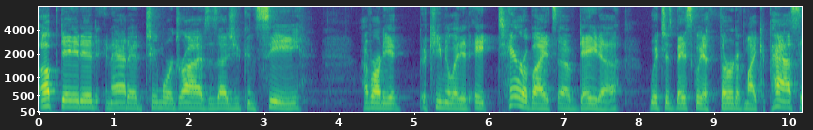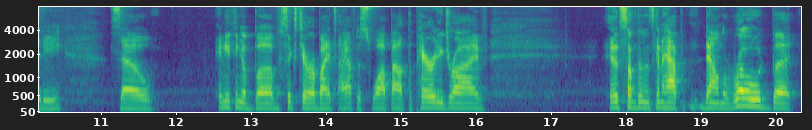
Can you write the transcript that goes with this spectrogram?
updated and added two more drives is as you can see, I've already accumulated eight terabytes of data, which is basically a third of my capacity. So anything above six terabytes, I have to swap out the parity drive. It's something that's going to happen down the road, but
